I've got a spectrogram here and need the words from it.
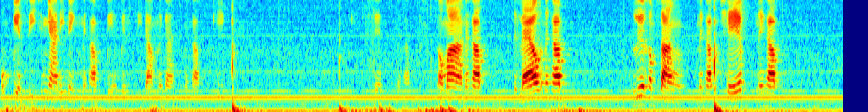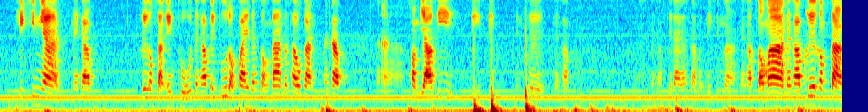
ผมเปลี่ยนสีชิ้นงานนิดหนึ่งนะครับ เปลี่ยนเป็นสีดำแล้วกันนะครับคลิกเส้นนะครับต่อมานะครับเสร็จแล้วนะครับ เลือกคำสั่งนะครับ shape นะครับคลิกชิ้นงานนะครับเลือกคำสั่ง extrude นะครับ extrude ออกไปทั้งสองด้านเท่ากันนะครับความยาวที่ 40 enter นะครับนะครับจะได้ลักษณะแบบนี้ขึ้นมานะครับ ต่อมานะครับเลือกคำสั่ง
